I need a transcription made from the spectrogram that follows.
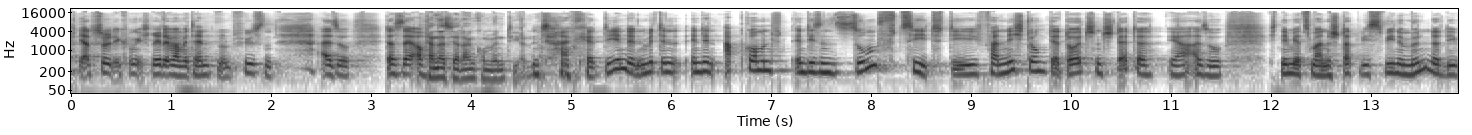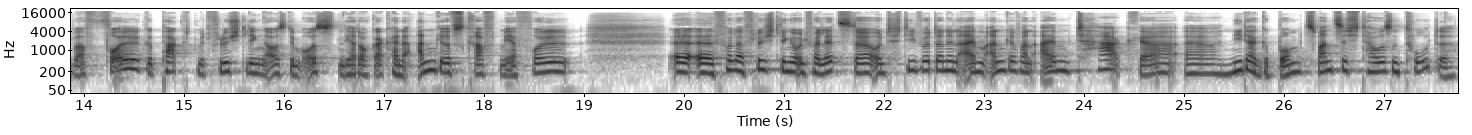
ja, Entschuldigung, ich rede immer mit Händen und Füßen. Also, dass er auch. Ich kann das ja dann kommentieren. Danke. Die in den, mit den, in den Abkommen, in diesen Sumpf zieht, die Vernichtung der deutschen Städte. Ja, also, ich nehme jetzt mal eine Stadt wie Swinemünde, die war voll gepackt mit Flüchtlingen aus dem Osten. Die hat auch gar keine Angriffskraft mehr, voll, äh, äh, voller Flüchtlinge und Verletzter und die wird dann in einem Angriff an einem Tag ja, äh, niedergebombt. 20.000 Tote.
